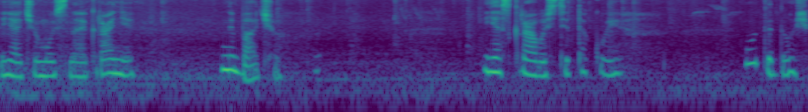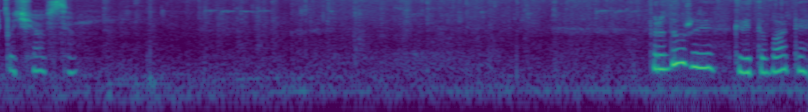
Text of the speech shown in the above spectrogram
Я чомусь на екрані не бачу яскравості такої. От і дощ почався. Продовжує квітувати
